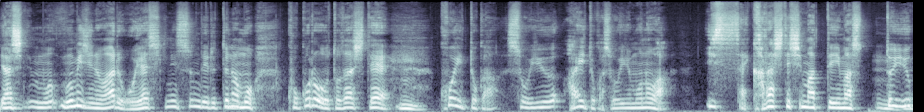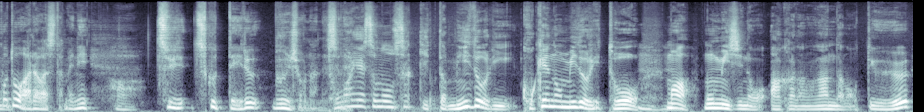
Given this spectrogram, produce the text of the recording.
やし、ももみじのあるお屋敷に住んでるっていうのはもう心を閉ざして、恋とかそういう愛とかそういうものは一切枯らしてしまっています、ということを表すために、つい作っている文章なんですね。とはいえそのさっき言った緑苔の緑と、まあもみじの赤だのなんだのっていう、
